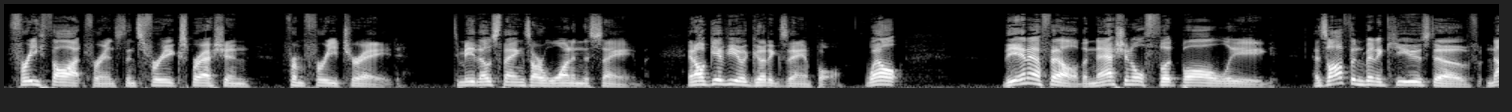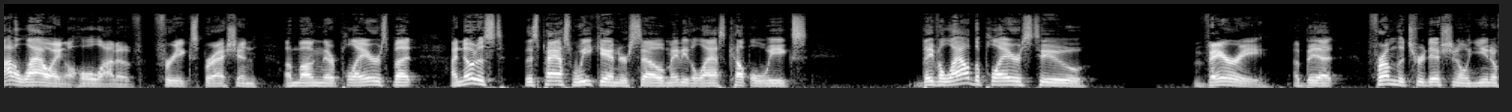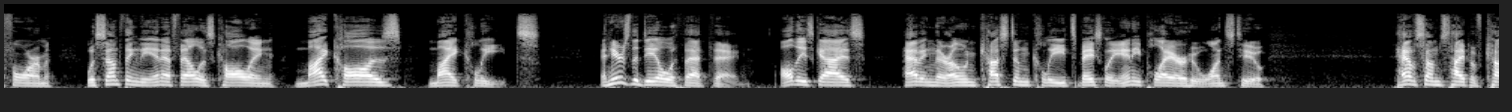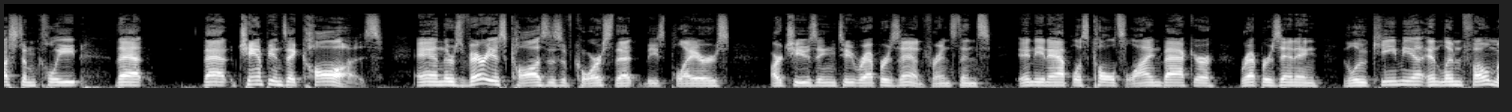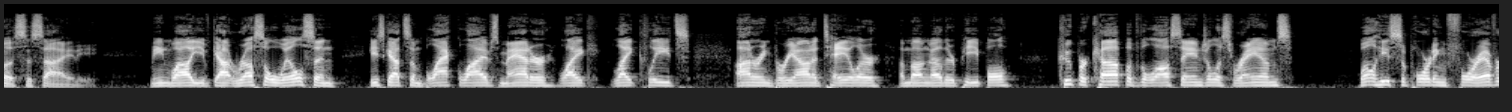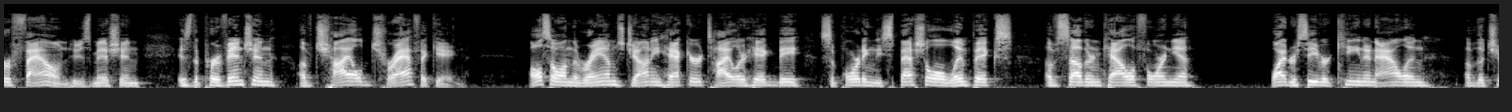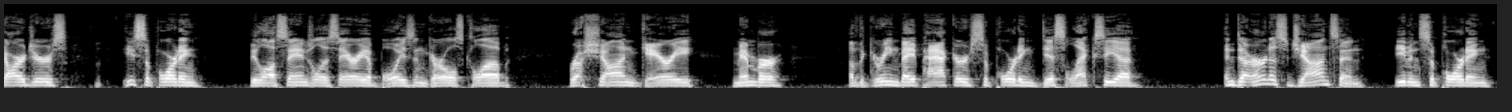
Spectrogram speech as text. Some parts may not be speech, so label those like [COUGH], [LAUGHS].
free thought, for instance, free expression from free trade. To me, those things are one and the same. And I'll give you a good example. Well, the NFL, the National Football League, has often been accused of not allowing a whole lot of free expression among their players, but I noticed this past weekend or so, maybe the last couple weeks, they've allowed the players to vary a bit from the traditional uniform with something the NFL is calling my cause, my cleats. And here's the deal with that thing. All these guys having their own custom cleats, basically any player who wants to have some type of custom cleat that that champions a cause. And there's various causes, of course, that these players are choosing to represent. For instance, Indianapolis Colts linebacker representing the Leukemia and Lymphoma Society. Meanwhile, you've got Russell Wilson. He's got some Black Lives Matter like like cleats honoring Breonna Taylor among other people. Cooper Kupp of the Los Angeles Rams well, he's supporting Forever Found, whose mission is the prevention of child trafficking. Also on the Rams, Johnny Hekker, Tyler Higbee, supporting the Special Olympics of Southern California. Wide receiver Keenan Allen of the Chargers, he's supporting the Los Angeles area Boys and Girls Club. Rashan Gary, member of the Green Bay Packers, supporting dyslexia and to Ernest Johnson even supporting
